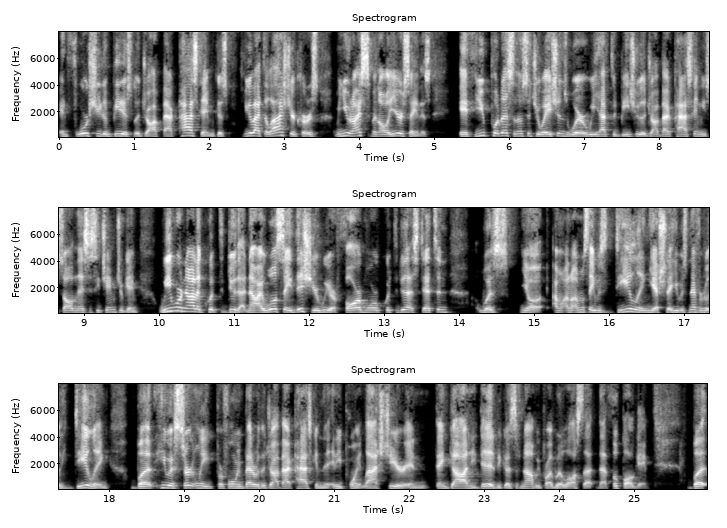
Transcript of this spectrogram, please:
and force you to beat us with a drop back pass game. Because if you go back to last year, Curtis, I mean, you and I spent all year saying this. If you put us in those situations where we have to beat you the drop back pass game, you saw in the SEC championship game, we were not equipped to do that. Now, I will say this year we are far more equipped to do that. Stetson was, you know, I, I don't want to say he was dealing yesterday. He was never really dealing, but he was certainly performing better with the drop back pass game than any point last year. And thank God he did, because if not, we probably would have lost that that football game. But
